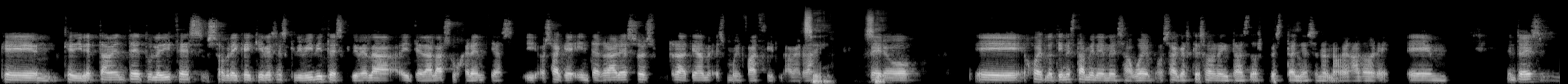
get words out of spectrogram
que, que, directamente tú le dices sobre qué quieres escribir y te escribe la, y te da las sugerencias. Y, o sea que integrar eso es relativamente es muy fácil, la verdad. Sí, Pero, eh, joder, lo tienes también en esa web. O sea que es que solo necesitas dos pestañas en el navegador. ¿eh? Em, entonces,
